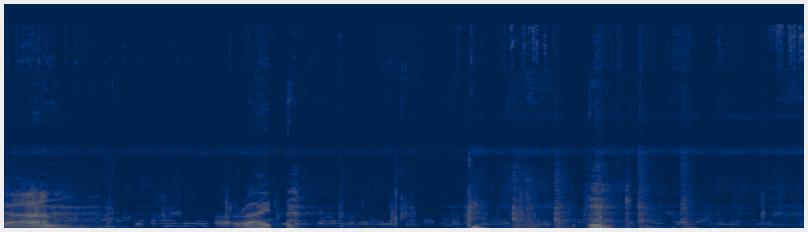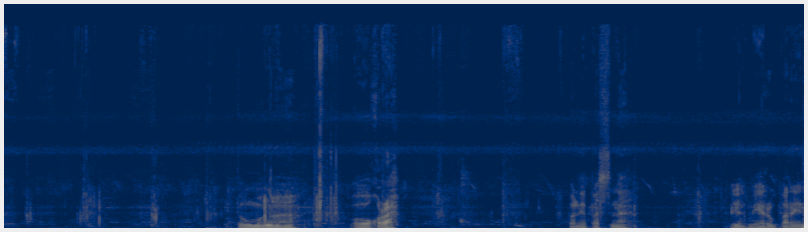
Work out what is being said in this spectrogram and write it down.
Yan. Alright. itong mga okra. Palipas na. Yun meron pa rin.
